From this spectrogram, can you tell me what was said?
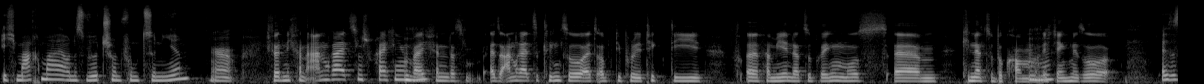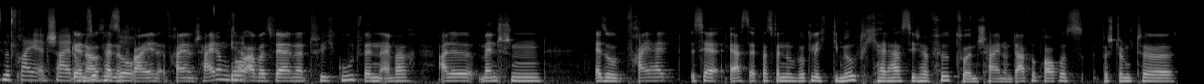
ich mach mal und es wird schon funktionieren? Ja, ich würde nicht von Anreizen sprechen, mhm. weil ich finde, dass, also Anreize klingt so, als ob die Politik die äh, Familien dazu bringen muss, ähm, Kinder zu bekommen. Mhm. Und ich denke mir so, es ist eine freie Entscheidung. Genau, sowieso. es ist eine freie, freie Entscheidung so, ja. aber es wäre natürlich gut, wenn einfach alle Menschen, also Freiheit ist ja erst etwas, wenn du wirklich die Möglichkeit hast, dich dafür zu entscheiden. Und dafür braucht es bestimmte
